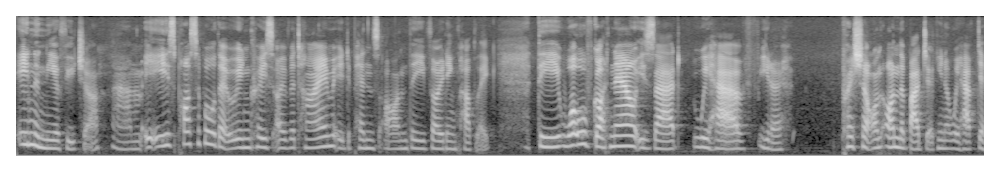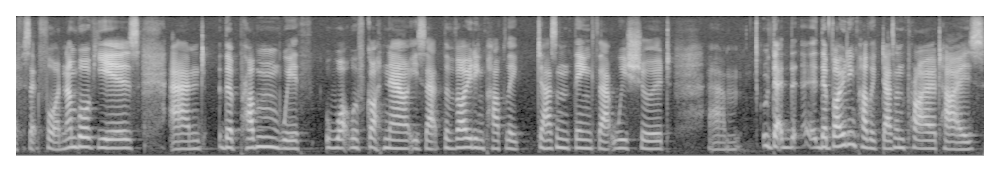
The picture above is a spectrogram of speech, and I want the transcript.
in the near future. Um, it is possible that it will increase over time. It depends on the voting public. The what we've got now is that we have you know pressure on, on the budget. You know we have deficit for a number of years, and the problem with what we've got now is that the voting public doesn't think that we should, um, that the, the voting public doesn't prioritize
